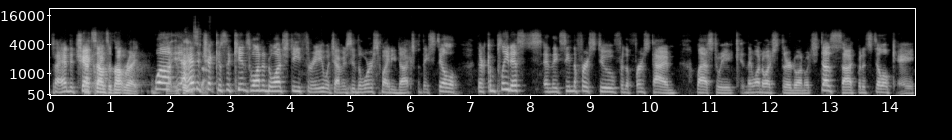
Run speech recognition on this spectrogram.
So I had to check That sounds like, about right. Well, Yeah, I had to stuff. check because the kids wanted to watch D3, which obviously the worst Mighty Ducks, but they still they're completists and they'd seen the first two for the first time last week, and they wanted to watch the third one, which does suck, but it's still okay.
